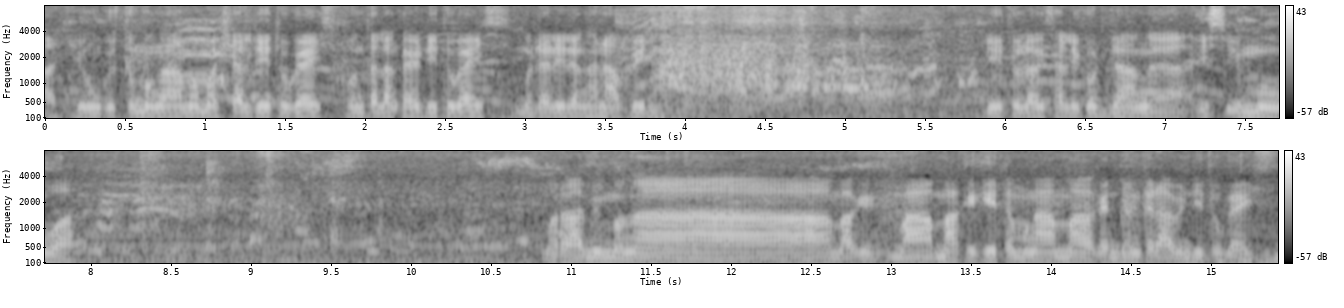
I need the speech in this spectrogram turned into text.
At yung gusto mga mamasyal dito guys, punta lang kayo dito guys. Madali lang hanapin. Dito lang sa likod ng uh, Isimuwa. Maraming mga maki- ma- makikita mga magandang tanawin dito guys.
